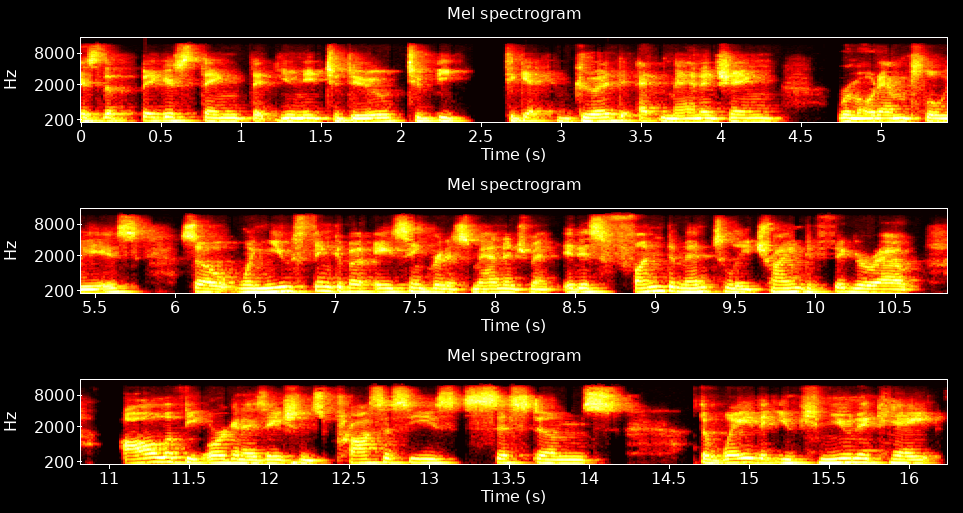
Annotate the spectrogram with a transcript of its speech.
is the biggest thing that you need to do to be to get good at managing remote employees. So when you think about asynchronous management, it is fundamentally trying to figure out all of the organization's processes, systems, the way that you communicate,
